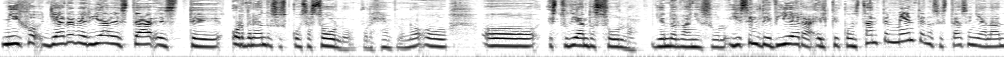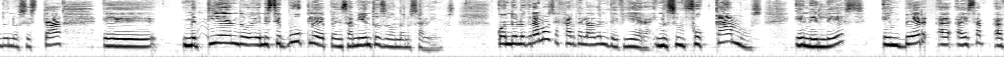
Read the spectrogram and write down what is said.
mi hijo ya debería de estar este, ordenando sus cosas solo, por ejemplo, ¿no? O, o, estudiando solo, yendo al baño solo. Y es el debiera, el que constantemente nos está señalando y nos está... Eh, metiendo en ese bucle de pensamientos de donde nos salimos. Cuando logramos dejar de lado el debiera y nos enfocamos en el es, en ver a, esa, a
